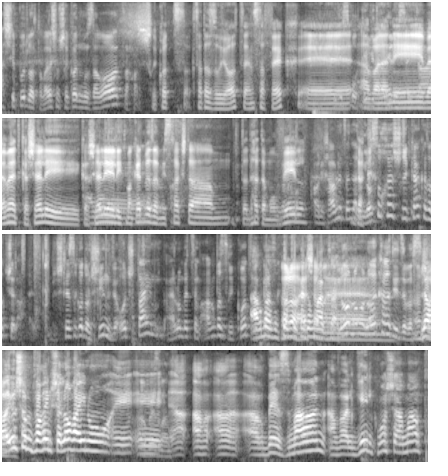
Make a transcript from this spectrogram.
השיפוט לא טוב, היו שם שריקות מוזרות, נכון. שריקות קצת הזויות, אין ספק, אה, אבל אני, באמת, קשה לי, קשה לי אה, להתמקד בזה, משחק שאתה, אתה יודע, אתה מוביל. אבל אני חייב לציין. אני לא זוכר שריקה כזאת של שתי זריקות עונשין ועוד שתיים, היה לו בעצם ארבע זריקות. ארבע זריקות לא, לא, היה בכדור שם, מהצד. לא, לא, לא הכרתי את זה בסרט. לא, היו שם דברים שלא ראינו אה, הרבה זמן, אבל גיל, כמו שאמרת,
